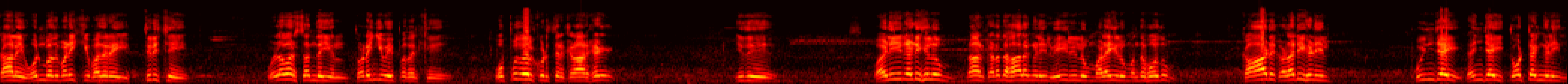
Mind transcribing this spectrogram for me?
காலை ஒன்பது மணிக்கு மதுரை திருச்சி உழவர் சந்தையில் தொடங்கி வைப்பதற்கு ஒப்புதல் கொடுத்திருக்கிறார்கள். இது வழிநடுகிலும் நான் கடந்த காலங்களில் வெயிலிலும் மழையிலும் வந்தபோதும் காடு களரிகளில் புஞ்சை நஞ்சை தோட்டங்களில்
